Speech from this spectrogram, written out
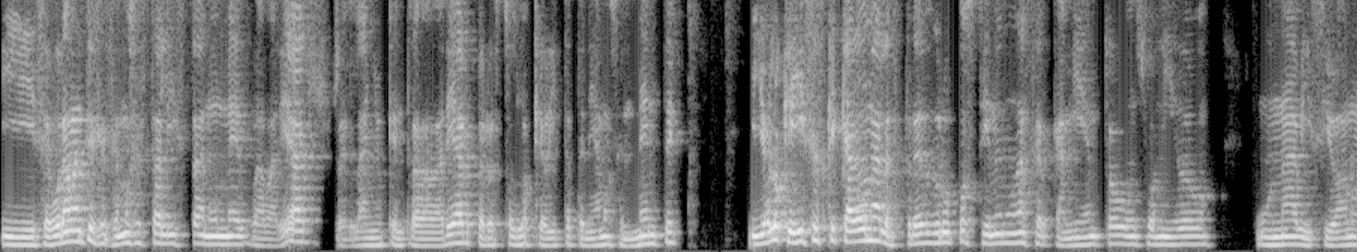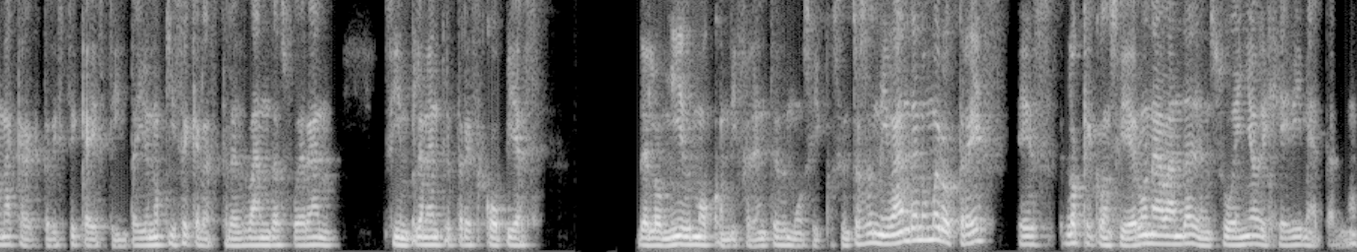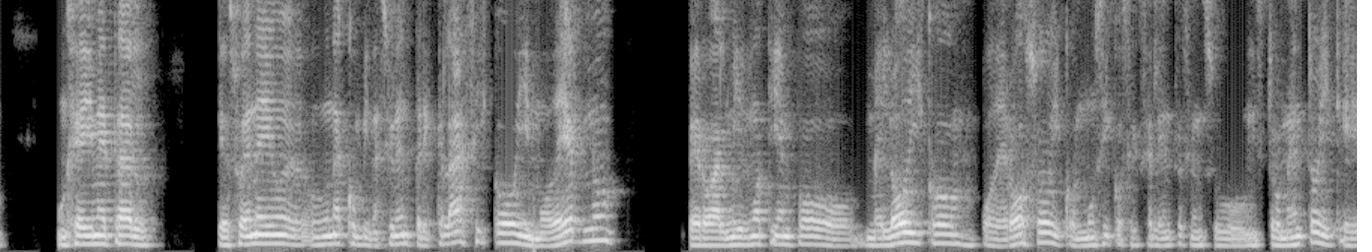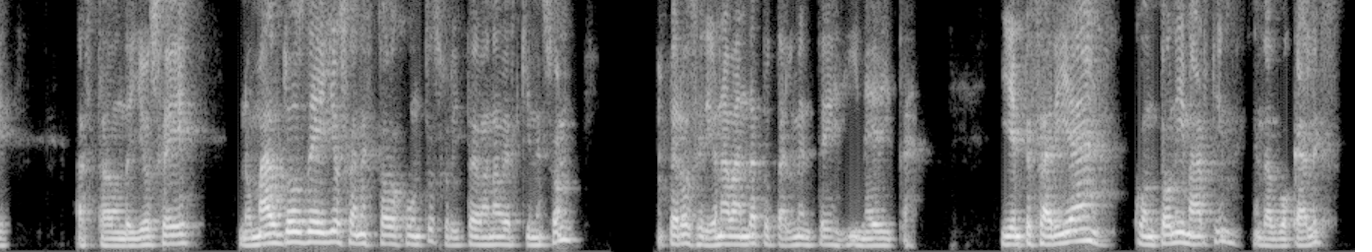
Y seguramente si hacemos esta lista en un mes va a variar, el año que entra va a variar, pero esto es lo que ahorita teníamos en mente. Y yo lo que hice es que cada uno de los tres grupos tienen un acercamiento, un sonido, una visión, una característica distinta. Yo no quise que las tres bandas fueran simplemente tres copias de lo mismo con diferentes músicos. Entonces mi banda número tres es lo que considero una banda de ensueño de heavy metal, ¿no? Un heavy metal que suene una combinación entre clásico y moderno, pero al mismo tiempo melódico, poderoso y con músicos excelentes en su instrumento y que hasta donde yo sé, nomás dos de ellos han estado juntos, ahorita van a ver quiénes son, pero sería una banda totalmente inédita. Y empezaría con Tony Martin en las vocales.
